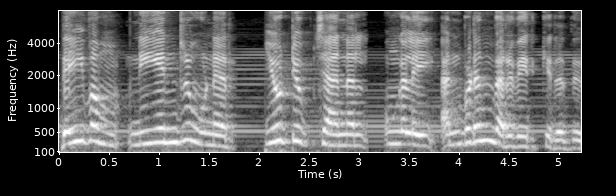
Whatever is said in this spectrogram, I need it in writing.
தெய்வம் நீ என்று உணர். யூடியூப் சேனல் உங்களை அன்புடன் வரவேற்கிறது.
